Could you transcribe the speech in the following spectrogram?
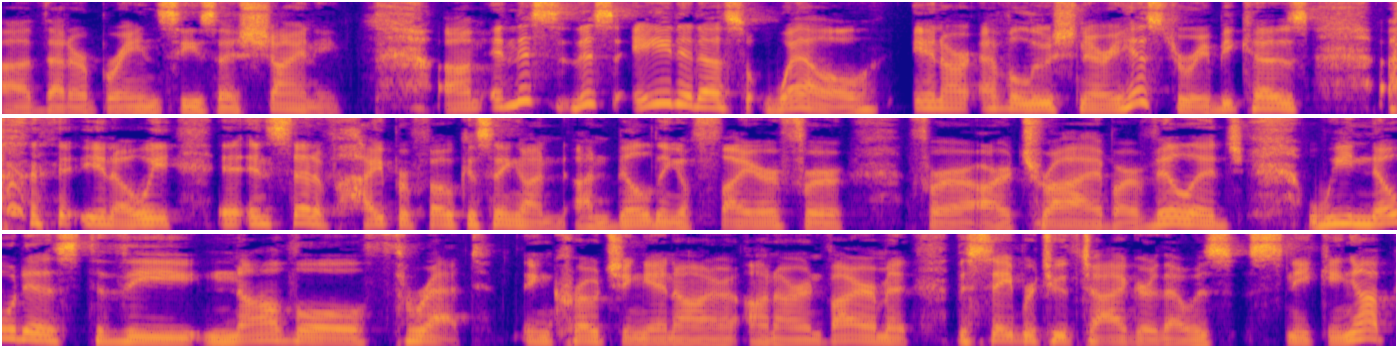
uh, that our brain sees as shiny. Um, and this this aided us well in our evolutionary history because you know we instead of hyper focusing on on building a fire for for our tribe, our village, we noticed the novel threat encroaching in on our, on our environment. The saber-toothed tiger that was sneaking up,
